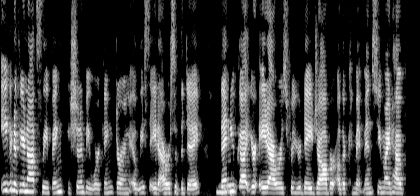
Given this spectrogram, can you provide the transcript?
Even if you're not sleeping, you shouldn't be working during at least eight hours of the day. Mm-hmm. Then you've got your eight hours for your day job or other commitments. You might have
